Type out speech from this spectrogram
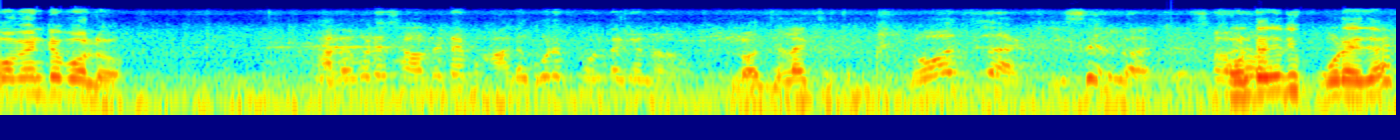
কমেন্টে বলো। ভালো করে সামনেটা ভালো করে ফোনটাকে নাও। লজ্জা লাগছে তো। লজ্জা? কিসের লজ্জা? ফোনটা যদি পড়ে যায়।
